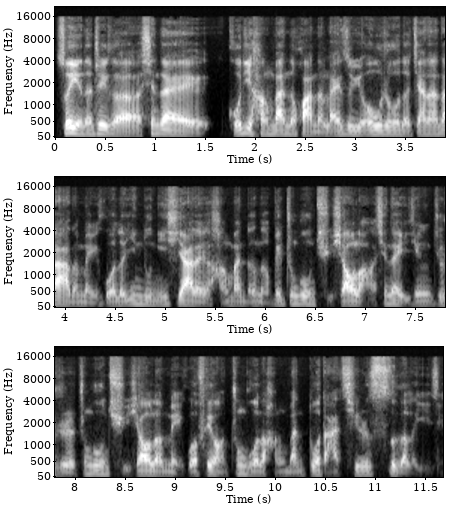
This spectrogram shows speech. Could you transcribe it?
所以呢，这个现在国际航班的话呢，来自于欧洲的、加拿大的、美国的、印度尼西亚的航班等等被中共取消了哈。现在已经就是中共取消了美国飞往中国的航班多达七十四个了已经。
